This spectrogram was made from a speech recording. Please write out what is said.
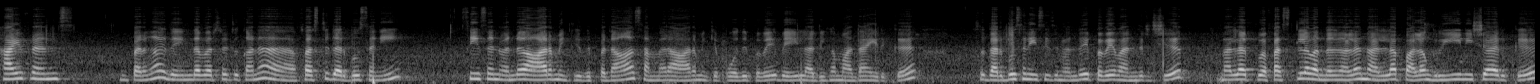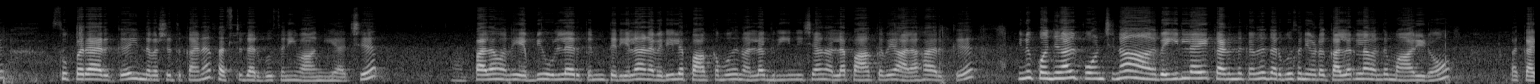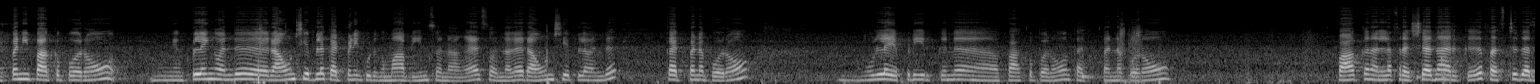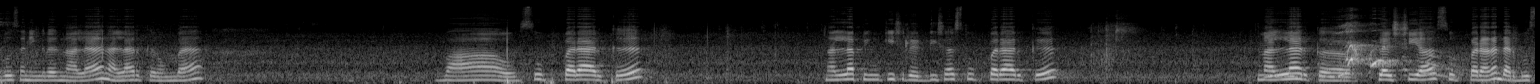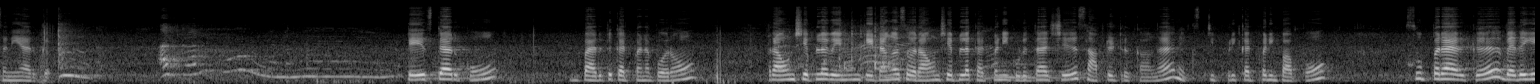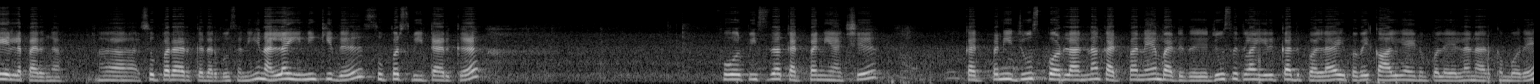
Hi friends பாருங்கள் இது இந்த வருஷத்துக்கான ஃபஸ்ட்டு தர்பூசணி. சீசன் வந்து ஆரம்பிக்குது இப்போ தான் சம்மர் ஆரம்பிக்க போகுது. இப்போவே வெயில் அதிகமாக தான் இருக்குது ஸோ தர்பூசணி சீசன் வந்து இப்போவே வந்துருச்சு. நல்லா இப்போ ஃபஸ்ட்டில் வந்ததுனால நல்லா பழம் க்ரீனிஷாக இருக்குது சூப்பராக இருக்குது இந்த வருஷத்துக்கான ஃபஸ்ட்டு தர்பூசணி வாங்கியாச்சு. பழம் வந்து எப்படி உள்ளே இருக்குதுன்னு தெரியல. ஆனால் வெளியில் பார்க்கும்போது நல்லா க்ரீனிஷாக நல்லா பார்க்கவே அழகாக இருக்குது இன்னும் கொஞ்ச நாள் போணுச்சுன்னா வெயிலே கடந்து கடந்து தர்பூசணியோட கலர்லாம் வந்து மாறிடும். இப்போ கட் பண்ணி பார்க்க போகிறோம் பிள்ளைங்க வந்து ரவுண்ட் ஷேப்பில் கட் பண்ணி கொடுங்கம்மா அப்படின்னு சொன்னாங்க. ஸோ அதனால் ரவுண்ட் ஷேப்பில் வந்து கட் பண்ண போகிறோம் உள்ளே எப்படி இருக்குன்னு பார்க்க போகிறோம் கட் பண்ண போகிறோம் பார்க்க நல்லா ஃப்ரெஷ்ஷாக தான் இருக்குது ஃபஸ்ட்டு தர்பூசணிங்கிறதுனால நல்லா இருக்குது ரொம்ப. வாவ் சூப்பராக இருக்குது நல்லா பிங்கிஷ் ரெட்டிஷாக சூப்பராக இருக்குது நல்லா இருக்கு. ஃப்ளஷியாக சூப்பரான தர்பூசணியாக இருக்குது டேஸ்ட்டாக இருக்கும். இப்போ அடுத்து கட் பண்ண போகிறோம் ரவுண்ட் ஷேப்பில் வேணும்னு கேட்டாங்க. ஸோ ரவுண்ட் ஷேப்பில் கட் பண்ணி கொடுத்தாச்சு. சாப்பிட்டுட்ருக்காங்க நெக்ஸ்ட் இப்படி கட் பண்ணி பார்ப்போம். சூப்பராக இருக்குது விதையே இல்லை பாருங்கள் சூப்பராக இருக்குது தர்பூசணி. நல்லா இனிக்குது. சூப்பர் ஸ்வீட்டாக இருக்குது ஃபோர் பீஸஸாக கட் பண்ணியாச்சு. கட் பண்ணி ஜூஸ் போடலான்னு தான் கட் பண்ணேன். பட் இது ஜூஸுக்கெலாம் இருக்காது போல். இப்போவே காலி ஆகிடும் போல் எல்லாம் நறுக்கும் போதே.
